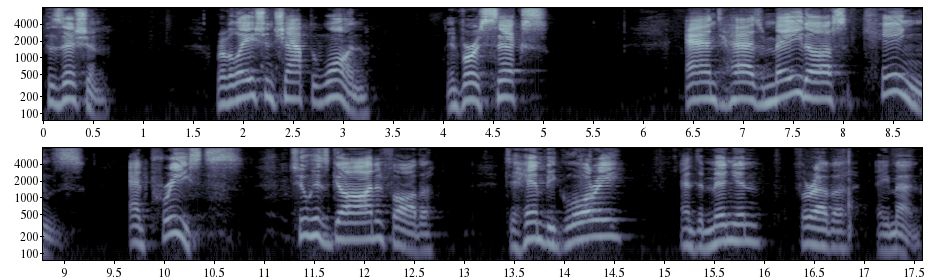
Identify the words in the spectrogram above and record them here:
position. Revelation chapter 1, in verse 6, and has made us kings and priests to his God and Father. To him be glory and dominion forever. Amen.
